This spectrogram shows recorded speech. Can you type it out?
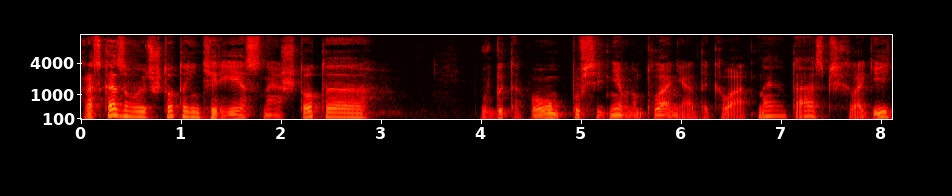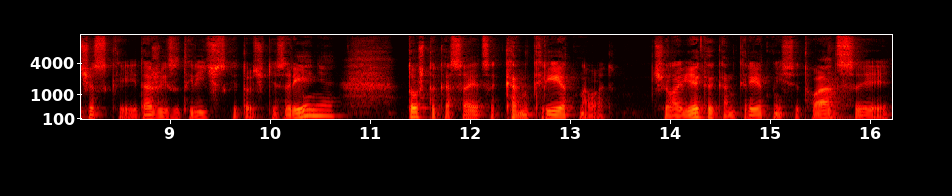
рассказывают что-то интересное, что-то в бытовом, повседневном плане адекватное, да, с психологической и даже эзотерической точки зрения, то, что касается конкретного человека, конкретной ситуации,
